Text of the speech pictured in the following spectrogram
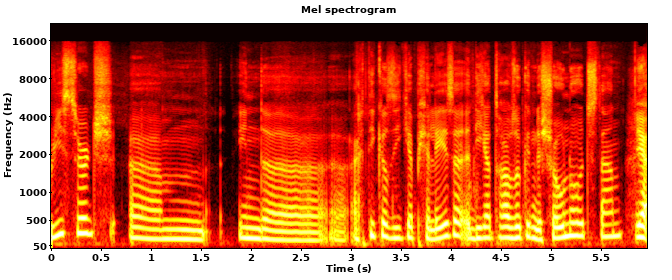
Research ehm, in de eh, artikels die ik heb gelezen, die gaat trouwens ook in de show notes staan, Ja.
